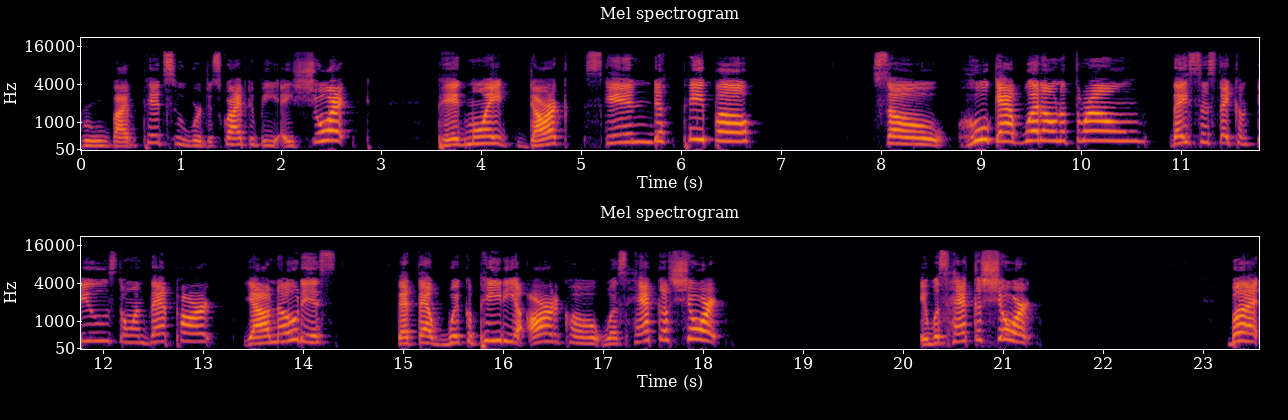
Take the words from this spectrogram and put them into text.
ruled by the Pits, who were described to be a short, pygmoid, dark skinned people. So, who got what on the throne? They, since they confused on that part, y'all notice that that Wikipedia article was hecka short. It was hecka short. But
